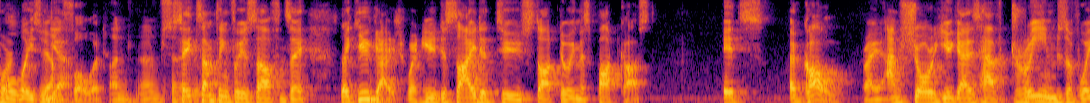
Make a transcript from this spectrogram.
always yeah. move Yeah. forward I'm- agree. something for yourself and say, like you guys, when you decided to start doing this podcast, it's a goal, right? I'm sure you guys have dreams of where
